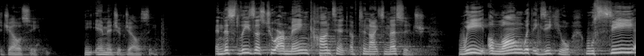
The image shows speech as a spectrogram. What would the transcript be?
to jealousy, the image of jealousy. And this leads us to our main content of tonight's message. We, along with Ezekiel, will see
